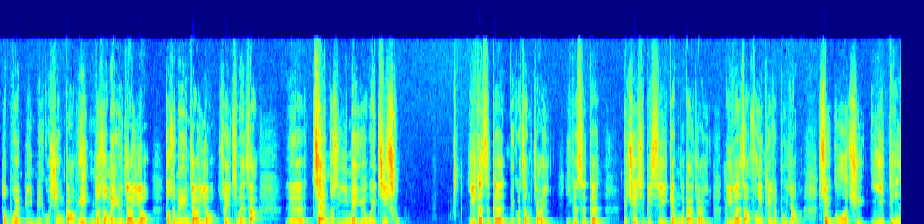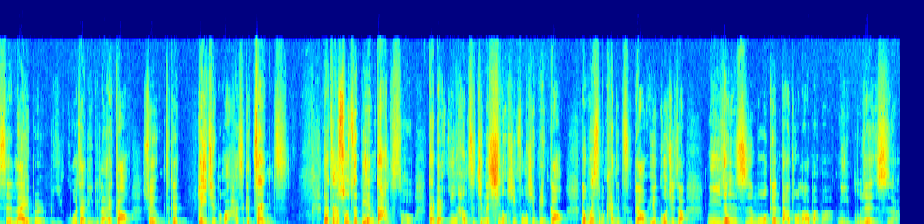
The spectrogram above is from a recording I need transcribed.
都不会比美国信用高，因为你都是用美元交易哦，都是美元交易哦，所以基本上呃既然都是以美元为基础。一个是跟美国政府交易，一个是跟 HSBC 跟摩根大交易，理论上风险退水不一样嘛，所以过去一定是 LIBOR 比国债利率来高，所以我们这个对减的话还是个正值。那这个数字变大的时候，代表银行之间的系统性风险变高。那为什么看这个指标？因为过去知道你认识摩根大通的老板吗？你不认识啊。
